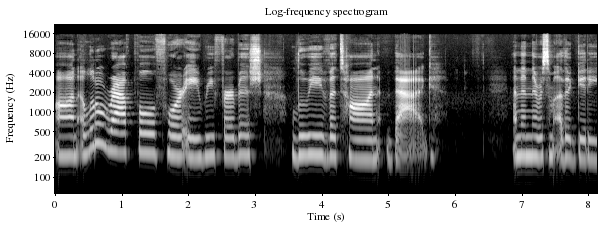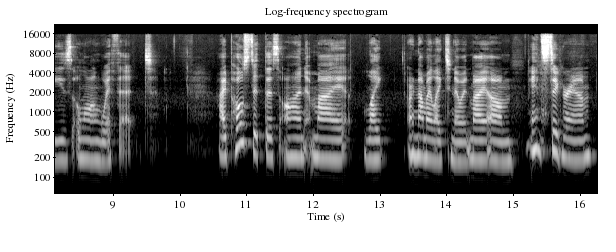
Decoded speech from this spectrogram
on a little raffle for a refurbished Louis Vuitton bag. And then there were some other goodies along with it. I posted this on my like or not my like to know it, my um Instagram.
